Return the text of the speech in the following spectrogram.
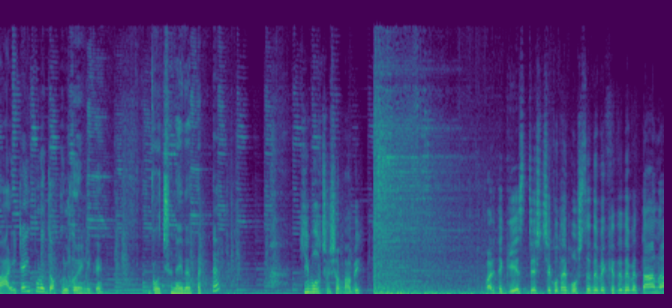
বাড়িটাই পুরো দখল করে নিবে। বোঝো না এই ব্যাপারটা। কি বলছো সব ভাবি? বাড়িতে গেস্ট এসছে কোথায় বসতে দেবে খেতে দেবে তা না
